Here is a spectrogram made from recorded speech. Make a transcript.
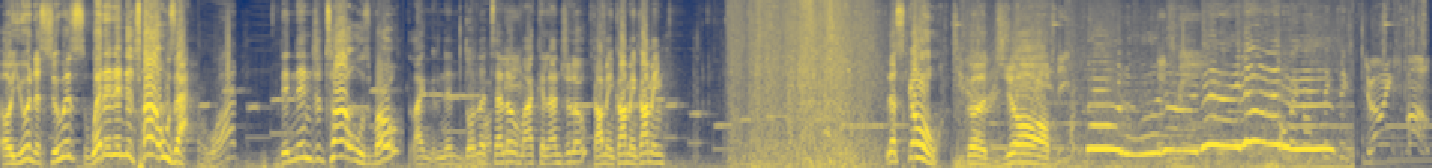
Oh, you in the sewers? Where the Ninja Turtles at? What? The Ninja Turtles, bro. Like Donatello, okay. Michelangelo. Coming, coming, coming. Let's go. Good job. Throwing smoke.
